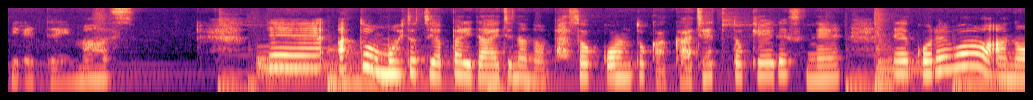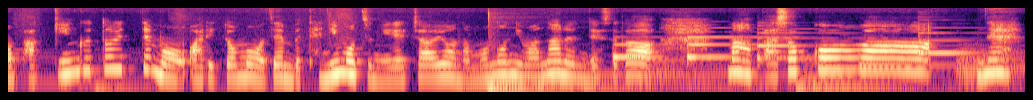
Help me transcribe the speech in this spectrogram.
入れています。で、あともう一つやっぱり大事なのはパソコンとかガジェット系ですね。で、これはあのパッキングといっても割ともう全部手荷物に入れちゃうようなものにはなるんですが、まあパソコンはね、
